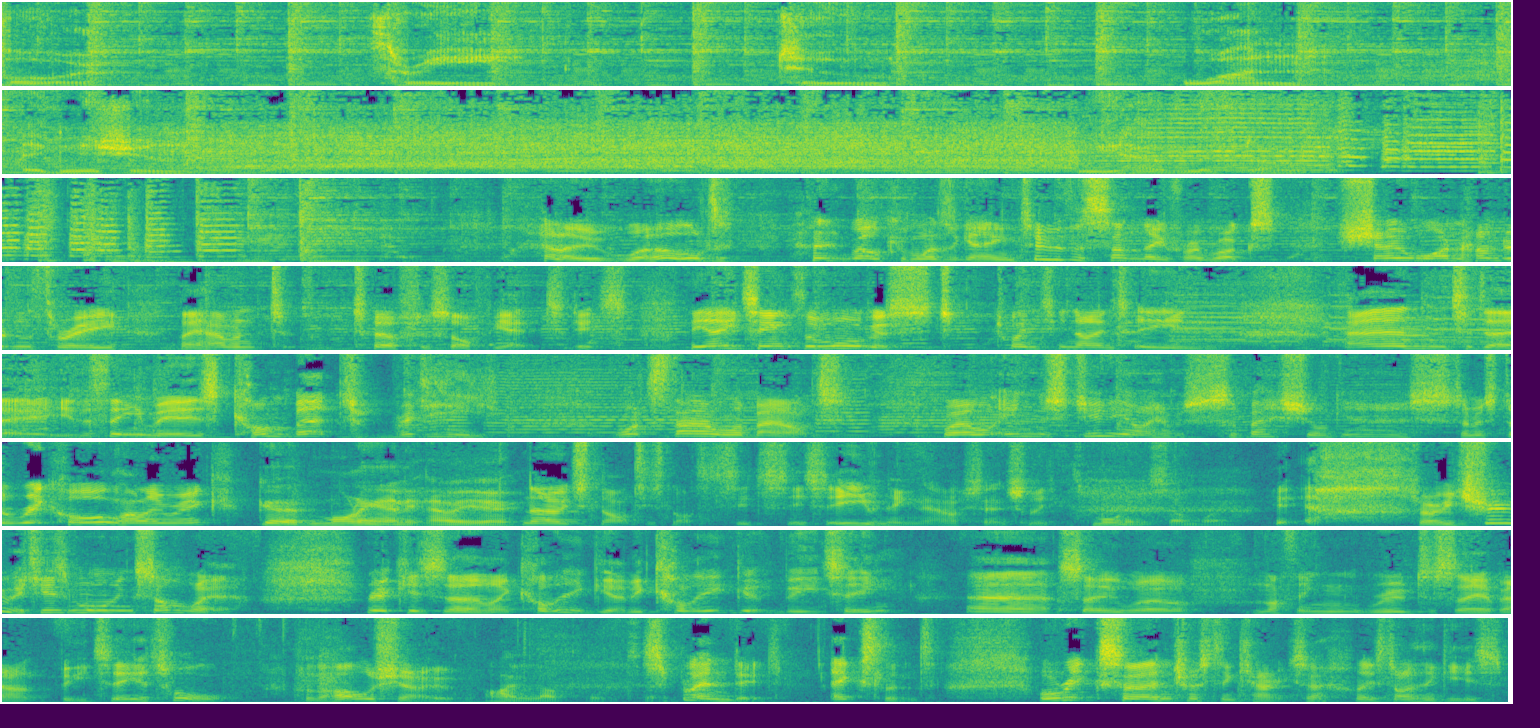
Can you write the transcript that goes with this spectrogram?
four, three, two, one. Ignition. We have liftoff. Hello, world, and welcome once again to the Sunday Frogbox Show 103. They haven't turfed us off yet. It's the 18th of August 2019, and today the theme is Combat Ready. What's that all about? Well, in the studio I have a special guest, Mr. Rick Hall. Hello, Rick. Good morning, Andy. How are you? No, it's not. It's not. It's, it's, it's evening now, essentially. It's morning somewhere. Very true. It is morning somewhere. Rick is uh, my colleague, uh, my colleague at BT. Uh, so uh, nothing rude to say about BT at all for the whole show. I love it. Splendid, excellent. Well, Rick's an interesting character. At least I think he is.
